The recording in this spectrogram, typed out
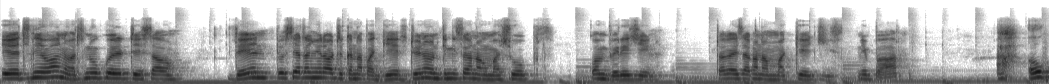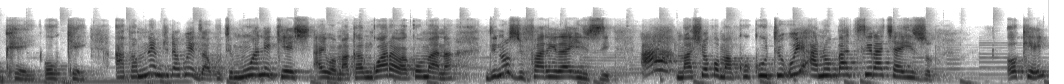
E tine vanhu vatinokweretesawo then tosiya tanyora kuti kana pagedhi toenda kunotengesa kana kumashops kwamvere chena. Takaisa kana mumacages nebhara. Ah okay okay. Apa mune muchida kuedza kuti muwane keshi? Aiwa makangwara vakomana. Ndinozvifarira izvi. Ah mashoko makukutu uye anobatsira chaizvo. Okay.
